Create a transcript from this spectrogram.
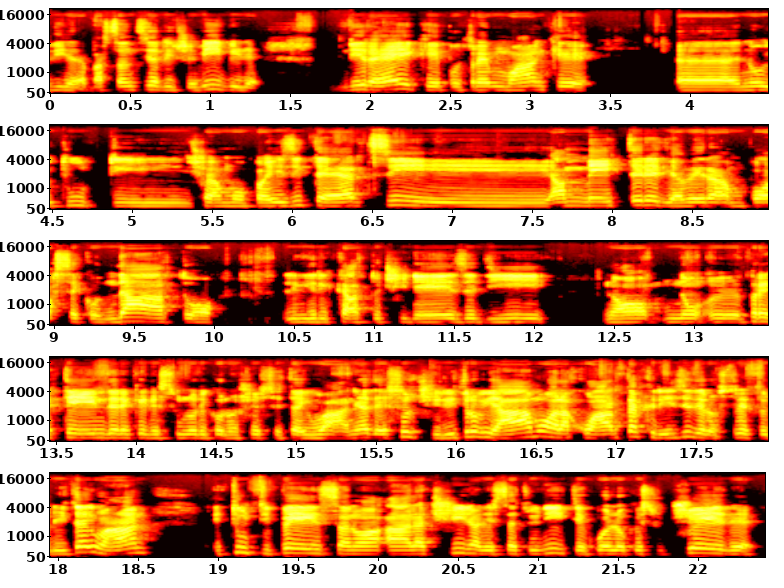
dire, abbastanza irricevibile. Direi che potremmo anche eh, noi tutti, diciamo, paesi terzi, ammettere di aver un po' assecondato il ricatto cinese di no, no, eh, pretendere che nessuno riconoscesse Taiwan. E adesso ci ritroviamo alla quarta crisi dello stretto di Taiwan e tutti pensano alla Cina, agli Stati Uniti e quello che succede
